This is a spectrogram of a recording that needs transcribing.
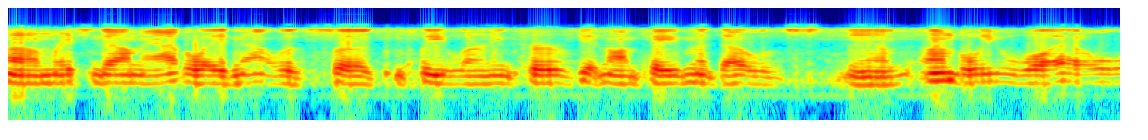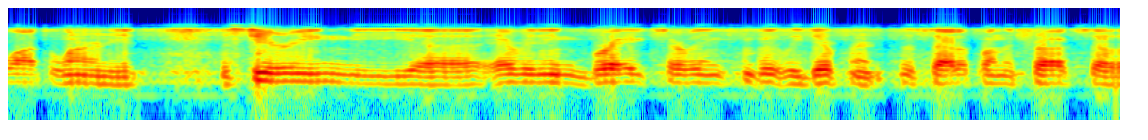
um, racing down in Adelaide, and that was a complete learning curve. Getting on pavement, that was you know unbelievable. I had a whole lot to learn. It, the steering, the uh, everything, brakes, everything's completely different. The setup on the truck, so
